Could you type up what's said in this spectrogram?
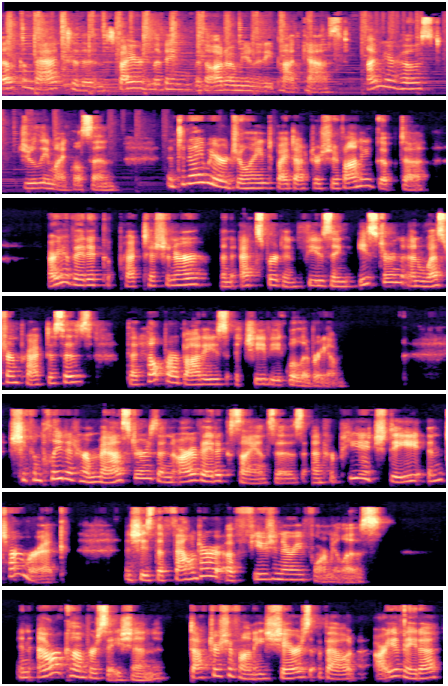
Welcome back to the Inspired Living with Autoimmunity podcast. I'm your host, Julie Michelson, and today we are joined by Dr. Shivani Gupta, Ayurvedic practitioner and expert in fusing Eastern and Western practices that help our bodies achieve equilibrium. She completed her master's in Ayurvedic sciences and her PhD in turmeric, and she's the founder of Fusionary Formulas. In our conversation, Dr. Shivani shares about Ayurveda,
